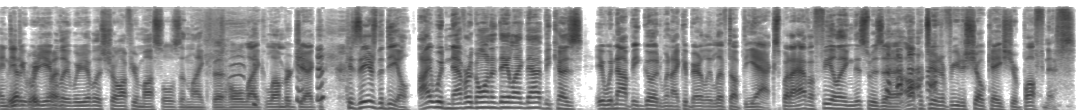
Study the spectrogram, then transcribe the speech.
And We did you, were you able to were you able to show off your muscles and like the whole like lumberjack? Because here's the deal: I would never go on a day like that because it would not be good when I could barely lift up the axe. But I have a feeling this was an opportunity for you to showcase your buffness.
